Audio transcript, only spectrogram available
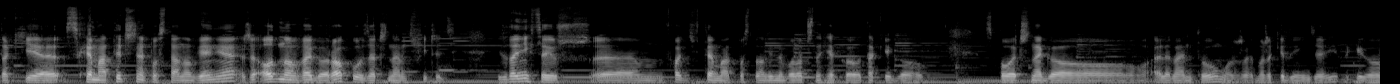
takie schematyczne postanowienie, że od nowego roku zaczynam ćwiczyć. I tutaj nie chcę już wchodzić w temat postanowień noworocznych jako takiego społecznego elementu, może, może kiedy indziej, takiego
